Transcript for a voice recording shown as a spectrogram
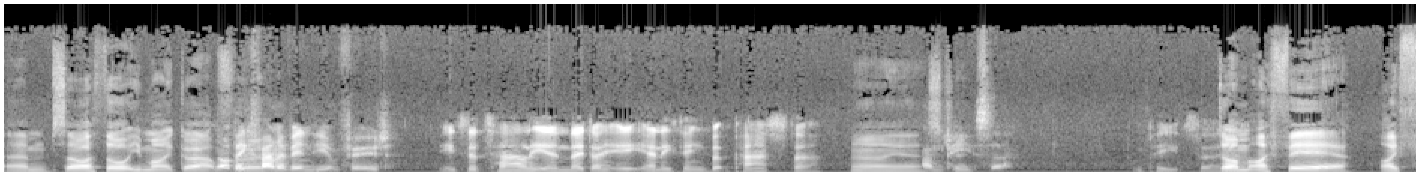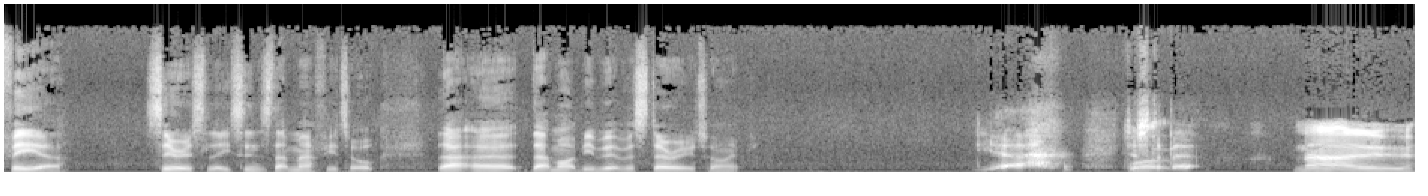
Um, so I thought you might go out. Not a for big fan of Indian food He's Italian. They don't eat anything but pasta Oh yeah, that's and true. pizza. and pizza. Dom, I fear, I fear, seriously, since that mafia talk, that uh, that might be a bit of a stereotype. Yeah, just a What? bit. No,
